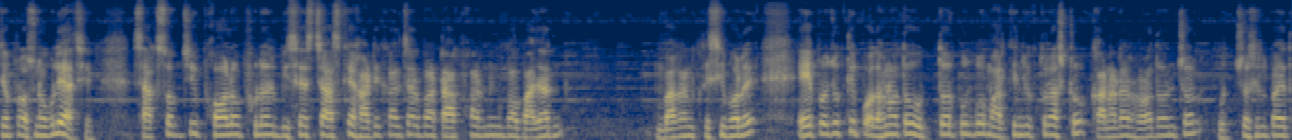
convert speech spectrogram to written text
যে প্রশ্নগুলি আছে, শাকসবজি, ফল ও ফুলের বিশেষ চাষকে হার্টিকালচার বা টাক ফার্মিং বা বাজার, বাগান কৃষি বলে। এই প্রযুক্তি প্রধানত উত্তর, পূর্ব মার্কিন যুক্তরাষ্ট্র, কানাডার হ্রদ অঞ্চল, উচ্চ শিল্পায়িত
